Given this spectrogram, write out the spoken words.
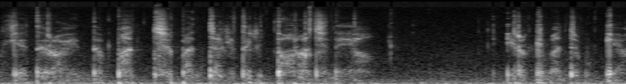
여기에 들어있는 파츠 반짝이들이 떨어지네요. 이렇게 만져볼게요.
